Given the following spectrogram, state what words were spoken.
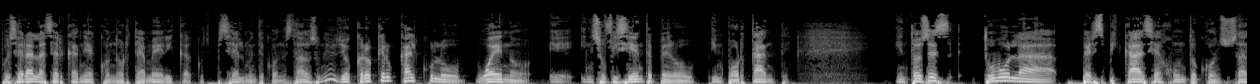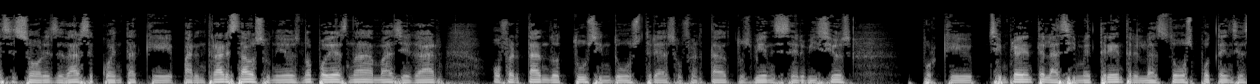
pues era la cercanía con Norteamérica, especialmente con Estados Unidos. Yo creo que era un cálculo bueno, eh, insuficiente, pero importante. Entonces tuvo la perspicacia junto con sus asesores de darse cuenta que para entrar a Estados Unidos no podías nada más llegar ofertando tus industrias, ofertando tus bienes y servicios, porque simplemente la asimetría entre las dos potencias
